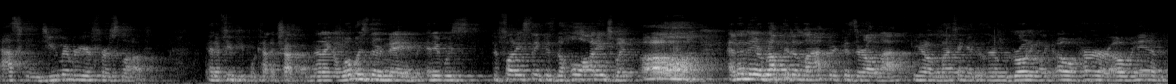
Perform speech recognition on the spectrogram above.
asking, do you remember your first love? And a few people kind of chuckled. And then I go, what was their name? And it was the funniest thing because the whole audience went, oh! And then they erupted in laughter because they're all laughing, you know, laughing and they're groaning like, oh, her, oh, him.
